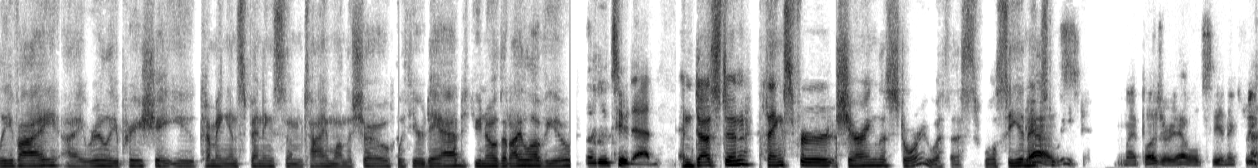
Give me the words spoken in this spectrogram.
Levi, I really appreciate you coming and spending some time on the show with your dad. You know that I love you. Love you too, Dad. And Dustin, thanks for sharing the story with us. We'll see you next week. My pleasure. Yeah, we'll see you next week.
